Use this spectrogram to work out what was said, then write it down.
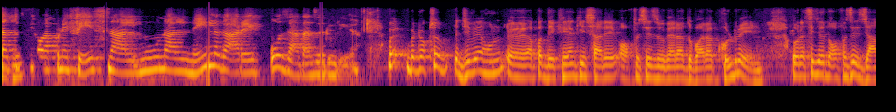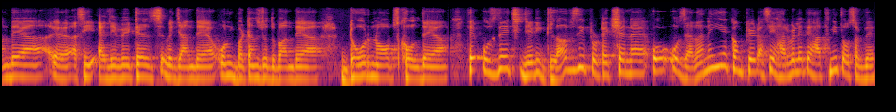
ਤਾਂ ਤੁਸੀਂ ਉਹ ਆਪਣੇ ਫੇਸ ਨਾਲ ਮੂੰਹ ਨਾਲ ਨਹੀਂ ਲਗਾ ਰਹੇ ਉਹ ਜ਼ਿਆਦਾ ਜ਼ਰੂਰੀ ਹੈ। ਬਟ ਡਾਕਟਰ ਜਿਵੇਂ ਹੁਣ ਆਪਾਂ ਦੇਖ ਰਹੇ ਹਾਂ ਕਿ ਸਾਰੇ ਆਫਿਸਿਸ ਵਗੈਰਾ ਦੁਬਾਰਾ ਖੁੱਲ ਰਹੇ ਨੇ ਔਰ ਅਸੀਂ ਜਦ ਆਫਿਸਿਸ ਜਾਂਦੇ ਆ ਅਸੀਂ ਐਲੀਵੇਟਰਸ ਵਿੱਚ ਜਾਂਦੇ ਆ ਉਨ ਬਟਨਸ ਜੋ ਦਬਾਉਂਦੇ ਆ ਡੋਰ ਨੌਬਸ ਖੋਲਦੇ ਆ ਤੇ ਉਸ ਦੇ ਵਿੱਚ ਜਿਹੜੀ ਗਲਵਸ ਦੀ ਪ੍ਰੋਟੈਕਸ਼ਨ ਹੈ ਉਹ ਉਹ ਜ਼ਿਆਦਾ ਨਹੀਂ ਹੈ ਕੰਪਲੀਟ ਅਸੀਂ ਹਰ ਵੇਲੇ ਤੇ ਹੱਥ ਨਹੀਂ ਧੋ ਸਕਦੇ।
